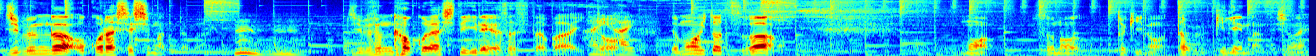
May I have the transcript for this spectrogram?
自分が怒らせてしまった場合。うんうん。自分が怒らせてイライラさせた場合と、はいはい。でもう一つはもうその時の多分機嫌なんでしょうね。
